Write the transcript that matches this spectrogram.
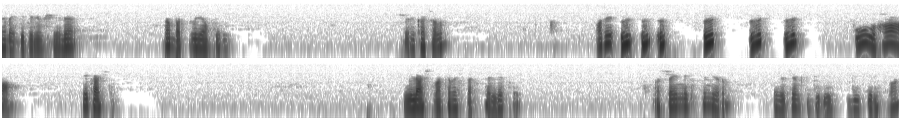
Hemen gidelim şöyle. Ben bak böyle yapıyorum. Şöyle kaçalım. Hadi öl öl öl. Öl öl öl. Oha. Ne kaçtım. Hile açtım arkadaşlar. Belli etmeyin. Aşağı inmek istemiyorum. Öleceğim çünkü büyük bir ihtimal.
